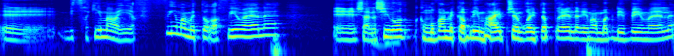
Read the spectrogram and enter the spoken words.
המשחקים היפים המטורפים האלה. אה, שאנשים עוד כמובן מקבלים הייפ שהם רואים את הטריילרים המגניבים האלה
